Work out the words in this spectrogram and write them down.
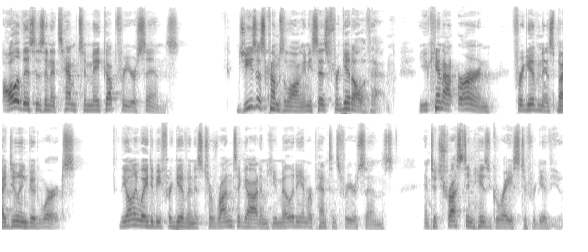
All of this is an attempt to make up for your sins. Jesus comes along and he says, forget all of that. You cannot earn forgiveness by doing good works. The only way to be forgiven is to run to God in humility and repentance for your sins and to trust in his grace to forgive you.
